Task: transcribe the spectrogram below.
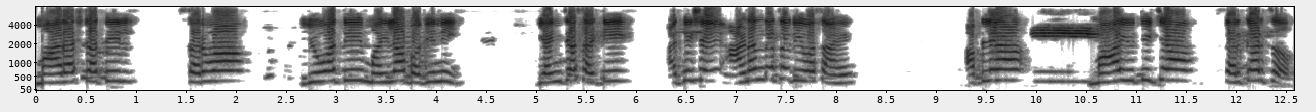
महाराष्ट्रातील सर्व युवती महिला भगिनी यांच्यासाठी अतिशय आनंदाचा दिवस आहे. आपल्या महायुतीच्या सरकारचं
